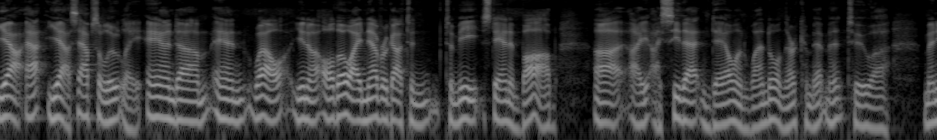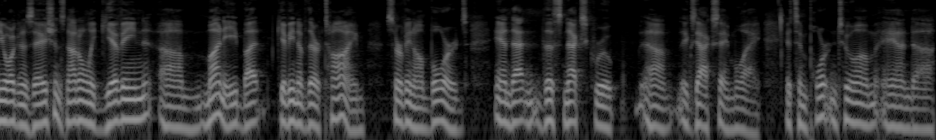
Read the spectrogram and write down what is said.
Yeah, a- yes, absolutely. And um, and well, you know, although I never got to to meet Stan and Bob, uh, I, I see that in Dale and Wendell and their commitment to uh, many organizations, not only giving um, money but giving of their time, serving on boards, and that this next group, um, exact same way. It's important to them, and uh,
